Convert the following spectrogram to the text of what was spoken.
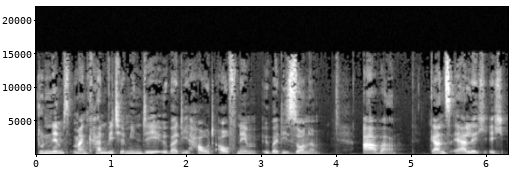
Du nimmst, man kann Vitamin D über die Haut aufnehmen, über die Sonne. Aber ganz ehrlich, ich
